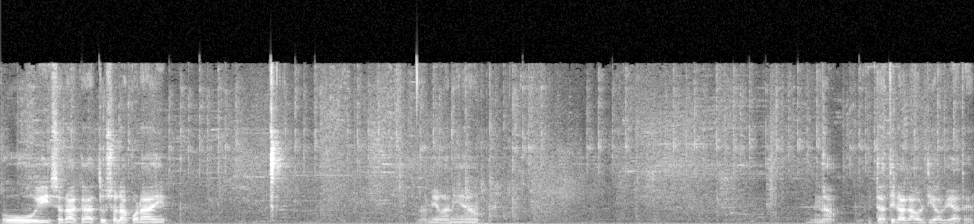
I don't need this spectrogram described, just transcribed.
Uy, Soraka, tú sola por ahí. Amiga mía. No, te ha tirado la última, olvídate.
